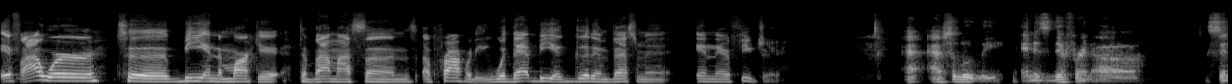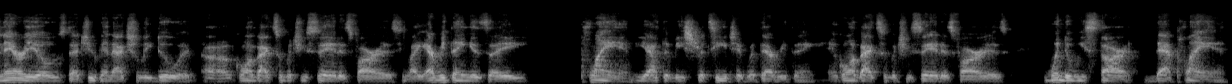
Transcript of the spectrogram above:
if I were to be in the market to buy my sons a property, would that be a good investment in their future? Absolutely, and it's different uh, scenarios that you can actually do it. Uh, going back to what you said, as far as like everything is a plan, you have to be strategic with everything. And going back to what you said, as far as when do we start that plan?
